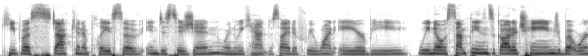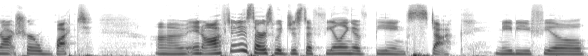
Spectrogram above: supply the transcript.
keep us stuck in a place of indecision when we can't decide if we want A or B. We know something's got to change, but we're not sure what. Um, and often it starts with just a feeling of being stuck. Maybe you feel,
